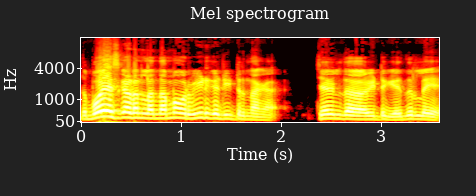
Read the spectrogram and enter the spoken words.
இந்த போயஸ் கார்டன்ல அந்த அம்மா ஒரு வீடு கட்டிட்டு இருந்தாங்க. ஜெயலலிதா வீட்டுக்கு எதிரிலேயே.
